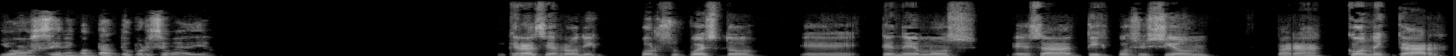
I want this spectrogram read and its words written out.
y vamos a seguir en contacto por ese medio. Gracias, Ronnie. Por supuesto, eh, tenemos esa disposición para conectar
